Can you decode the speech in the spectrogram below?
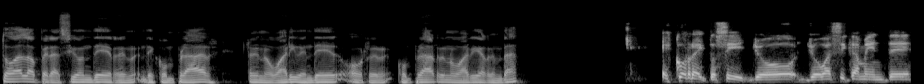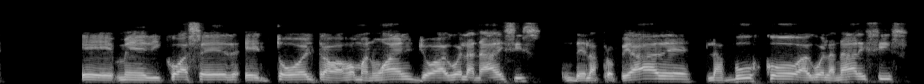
toda la operación de, de comprar, renovar y vender o comprar, renovar y arrendar? Es correcto, sí. Yo, yo básicamente eh, me dedico a hacer todo el trabajo manual. Yo hago el análisis de las propiedades, las busco, hago el análisis,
